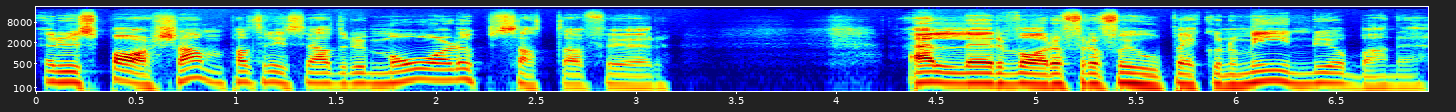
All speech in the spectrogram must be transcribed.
är du sparsam Patricia? Hade du mål uppsatta för eller var det för att få ihop ekonomin du jobbade?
